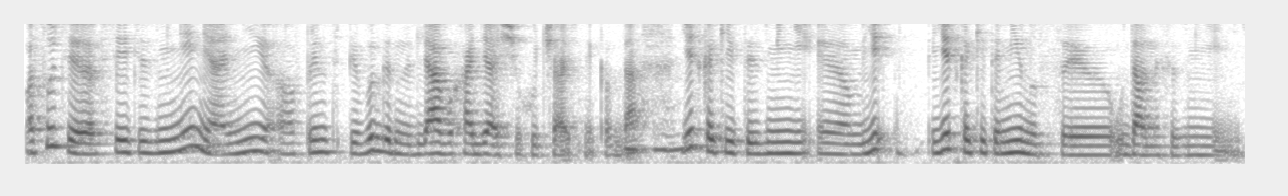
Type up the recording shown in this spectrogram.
По сути, все эти изменения, они, э, в принципе, выгодны для выходящих участников. Да? Mm-hmm. Есть какие-то измени... Э, есть какие-то минусы у данных изменений?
